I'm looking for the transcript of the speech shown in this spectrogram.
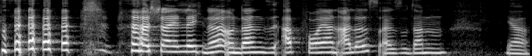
Wahrscheinlich, ne? Und dann abfeuern alles. Also dann, ja,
